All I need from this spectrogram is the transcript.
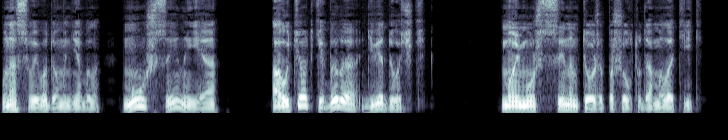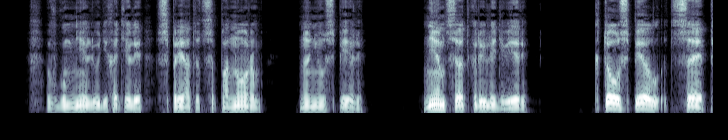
у нас своего дома не было, муж, сын и я, а у тетки было две дочки. Мой муж с сыном тоже пошел туда молотить. В гумне люди хотели спрятаться по норам, но не успели. Немцы открыли дверь. Кто успел цепь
